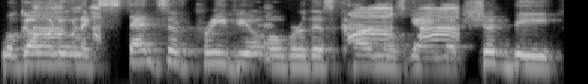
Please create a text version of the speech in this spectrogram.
we'll go uh, into an extensive preview over this Cardinals game that should be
